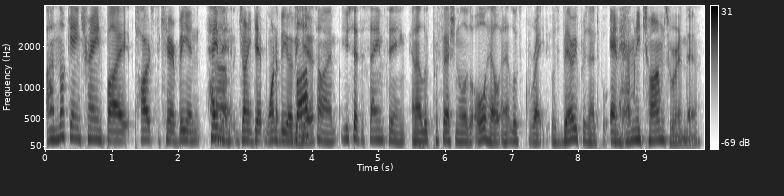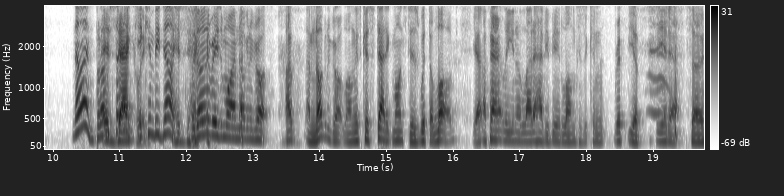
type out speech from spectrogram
I'm not getting trained by Pirates of the Caribbean. Hey, um, man. Johnny Depp wannabe over Last here. Last time you said the same thing and I looked professional as all hell and it looked great. It was very presentable. And how many charms were in there? None, but I'm Exactly. saying it can be done. But the only reason why I'm not going to grow it, I, I'm not going to grow it long is because Static Monsters with the log. Yeah. Apparently, you're not allowed to have your beard long because it can rip your beard out. So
